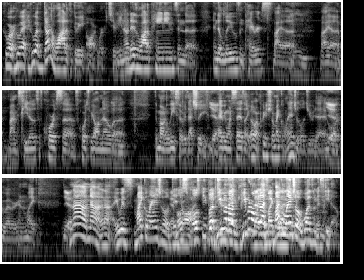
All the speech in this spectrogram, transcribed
who are who, who have done a lot of great artwork too. You know, Mhm. there's a lot of paintings in the in the Louvre in Paris by uh Mhm. by uh by mosquitoes. Of course, uh, of course, we all know. Uh, Mhm. the Mona Lisa was actually Yeah. everyone says like oh I'm pretty sure Michelangelo drew that Yeah. or whoever and I'm like Yeah. no, no, no. It was Michelangelo Yeah, did most- draw most people but do people don't people don't realize Michelangelo- Michelangelo was a Mhm. mosquito.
